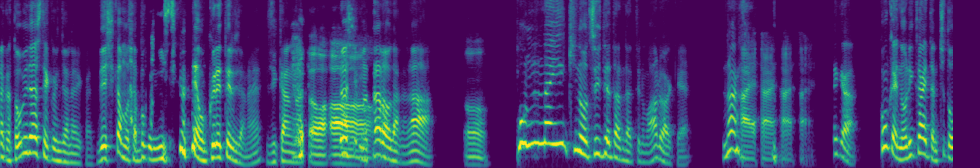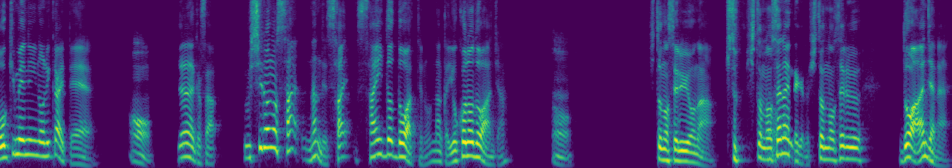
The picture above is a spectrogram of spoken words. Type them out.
なんか飛び出してくんじゃないか。で、しかもさ、僕20年遅れてるじゃない？時間が。あ浦島太郎だから、うん。はこんないい機能ついてたんだっていうのもあるわけ。なんか、いはいはいはい。なんか今回乗り換えたのちょっと大きめに乗り換えて、うん。で、なんかさ、後ろのさ、なんでサイサイドドアっていうの？なんか横のドアあんじゃん？うん。人乗せるような。人、人乗せないんだけど、人乗せるドアあんじゃない？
